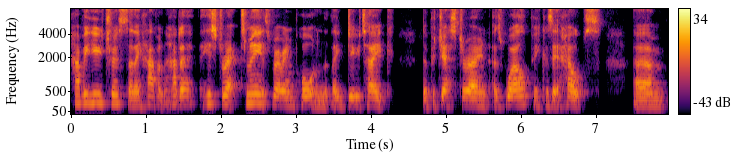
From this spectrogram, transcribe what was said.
have a uterus, so they haven't had a hysterectomy, it's very important that they do take the progesterone as well because it helps um,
